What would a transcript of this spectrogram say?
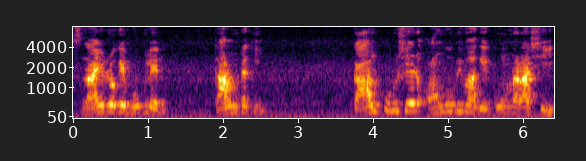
স্নায়ুর রোগে ভুগলেন কারণটা কি? কালপুরুষের অঙ্গ বিভাগে কন্যা রাশি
